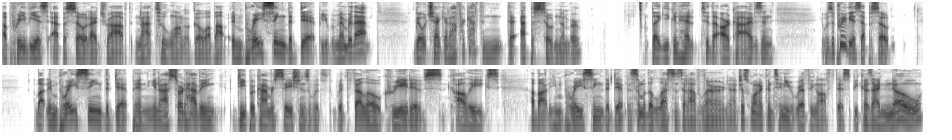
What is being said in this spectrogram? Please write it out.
a previous episode I dropped not too long ago about embracing the dip. You remember that? Go check it out. I forgot the, the episode number, but you can head to the archives and it was a previous episode about embracing the dip. And, you know, I started having deeper conversations with, with fellow creatives, colleagues about embracing the dip and some of the lessons that I've learned. And I just want to continue riffing off this because I know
